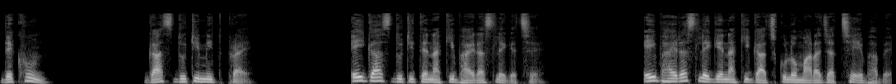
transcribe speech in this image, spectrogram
দেখুন, গাছ দুটি মিতপ্রায়। এই গাছ দুটিতে নাকি ভাইরাস লেগেছে। এই ভাইরাস লেগে নাকি গাছগুলো মারা যাচ্ছে এভাবে।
